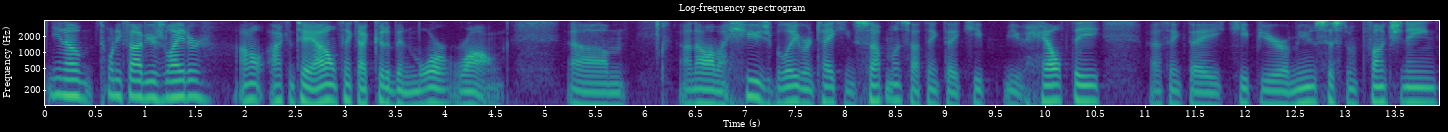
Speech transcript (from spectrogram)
you know, 25 years later, I don't. I can tell you, I don't think I could have been more wrong. Um, I know I'm a huge believer in taking supplements. I think they keep you healthy. I think they keep your immune system functioning.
